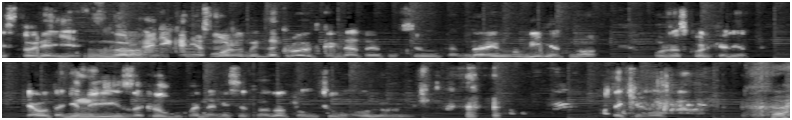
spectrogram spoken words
история есть. Здорово. Они, конечно, может быть, закроют когда-то эту всю, там, да, и увидят, но уже сколько лет. Я вот один ИИС закрыл буквально месяц назад, получил налоговый вычет. Таким образом.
